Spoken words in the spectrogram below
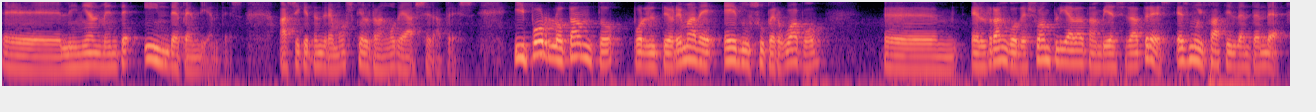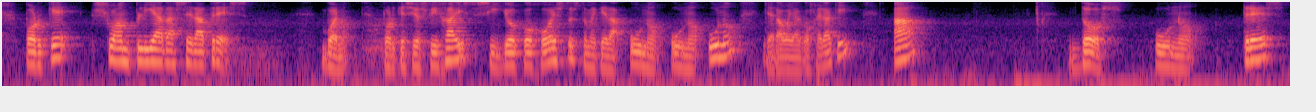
eh, linealmente independientes. Así que tendremos que el rango de A será 3. Y por lo tanto, por el teorema de Edu super guapo, eh, el rango de su ampliada también será 3. Es muy fácil de entender. ¿Por qué su ampliada será 3? Bueno, porque si os fijáis, si yo cojo esto, esto me queda 1, 1, 1, y ahora voy a coger aquí, A, 2, 1, 3,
